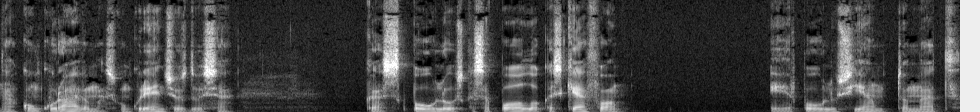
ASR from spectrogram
na, konkuravimas, konkurencijos dvasia, kas Pauliaus, kas Apolo, kas Kefo. Ir Paulius jiem tuomet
